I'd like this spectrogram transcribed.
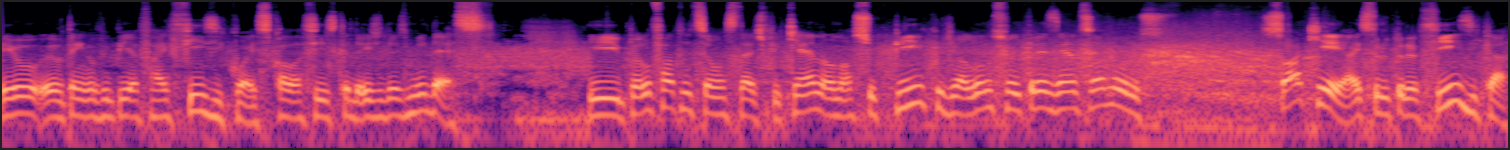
Eu, eu tenho VPFI físico, a escola física desde 2010. E pelo fato de ser uma cidade pequena, o nosso pico de alunos foi 300 alunos. Só que a estrutura física,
